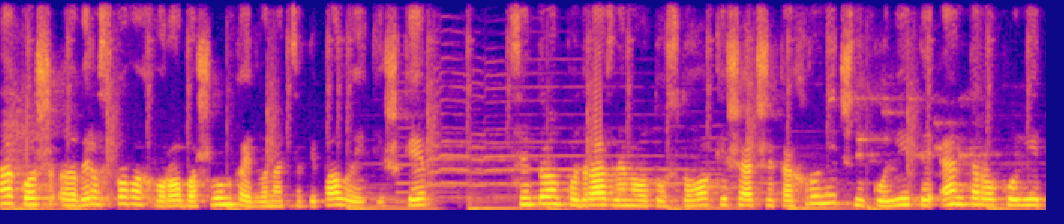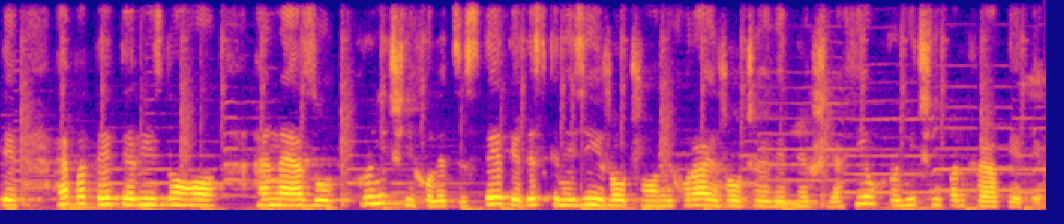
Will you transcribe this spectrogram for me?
також е, виразкова хвороба шлунка і 12-палої кишки, синдром подразненого товстого кишечника, хронічні коліти, ентероколіти, гепатити різного генезу, хронічні холецистити, дискінезії жовчного міхура і жовчовивідних шляхів, хронічні панкреатити.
